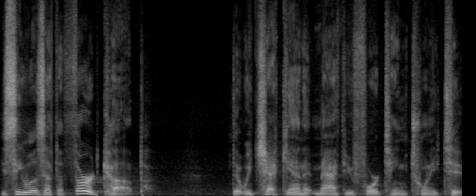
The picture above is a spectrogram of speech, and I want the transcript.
You see, it was at the third cup that we check in at Matthew 14 22.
